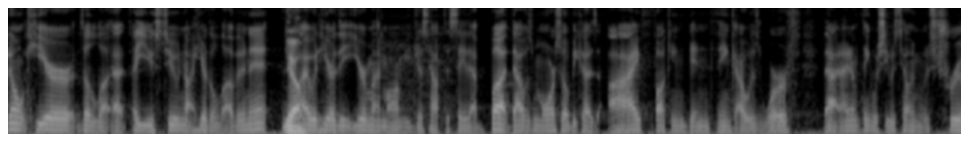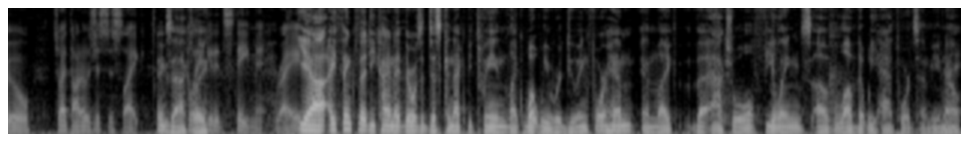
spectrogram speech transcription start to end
don't hear the love. I used to not hear the love in it. Yeah. I would hear the "You're my mom." You just have to say that. But that was more so because I fucking didn't think I was worth that. I don't think what she was telling me was true. So I thought it was just this like exactly. blanketed statement, right? Yeah, I think that he kind of there was a disconnect between like what we were doing for him and like the actual feelings of love that we had towards him. You know, Right.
